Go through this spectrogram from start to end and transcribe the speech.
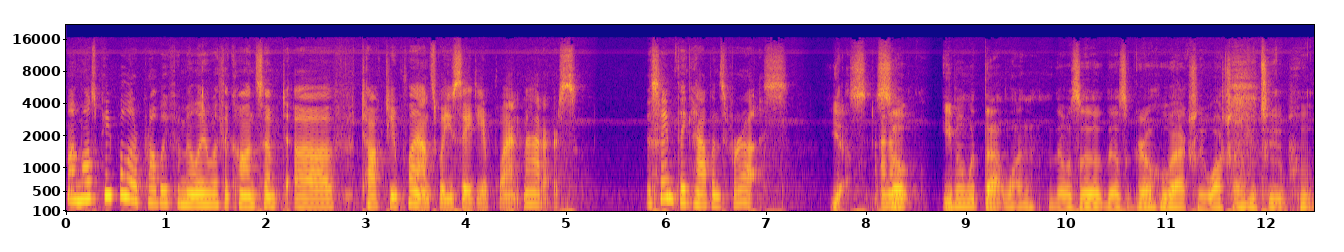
Well, most people are probably familiar with the concept of talk to your plants. What you say to your plant matters. The same thing happens for us. Yes. And so I'm- even with that one, there was a there's a girl who I actually watched on YouTube who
